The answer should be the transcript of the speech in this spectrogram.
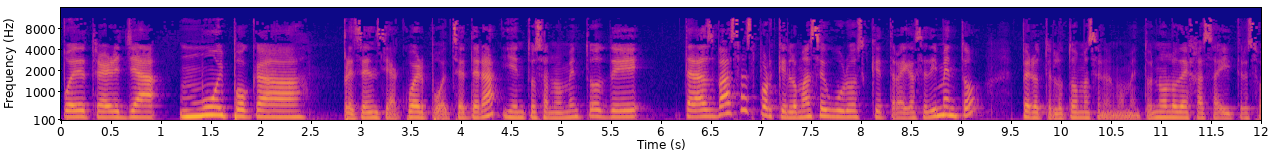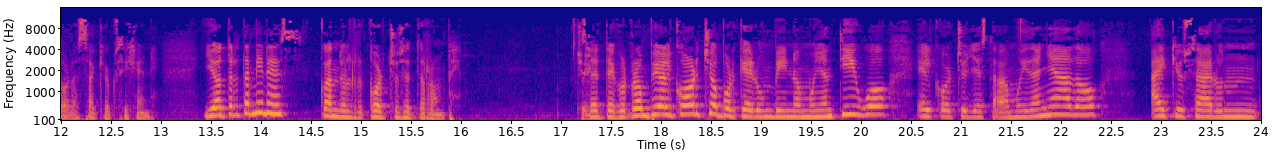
puede traer ya muy poca presencia, cuerpo, etcétera, y entonces al momento de trasvasas porque lo más seguro es que traiga sedimento, pero te lo tomas en el momento, no lo dejas ahí tres horas a que oxigene. Y otra también es cuando el corcho se te rompe. Sí. Se te rompió el corcho porque era un vino muy antiguo, el corcho ya estaba muy dañado, hay que usar un,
